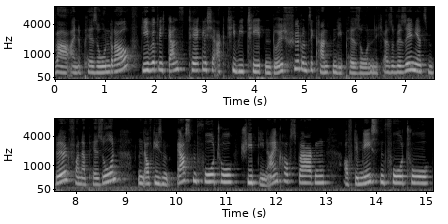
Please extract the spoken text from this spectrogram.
war eine Person drauf, die wirklich ganz tägliche Aktivitäten durchführt und sie kannten die Person nicht. Also wir sehen jetzt ein Bild von einer Person und auf diesem ersten Foto schiebt die einen Einkaufswagen, auf dem nächsten Foto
